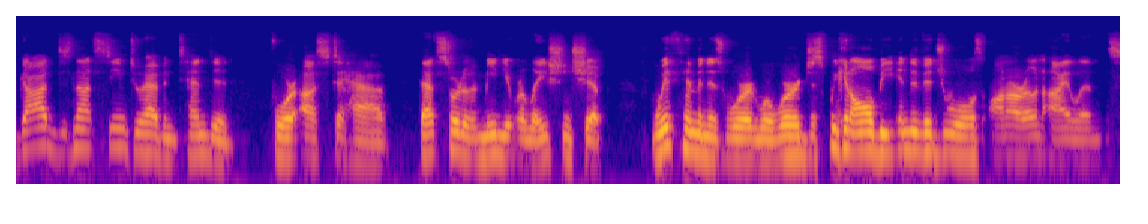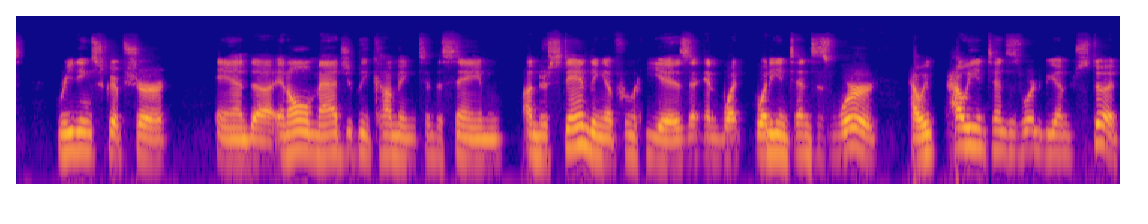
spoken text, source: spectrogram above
God does not seem to have intended for us to have that sort of immediate relationship with Him and His Word, where we're just we can all be individuals on our own islands reading Scripture and uh, and all magically coming to the same understanding of who He is and what what He intends His Word, how He how He intends His Word to be understood.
